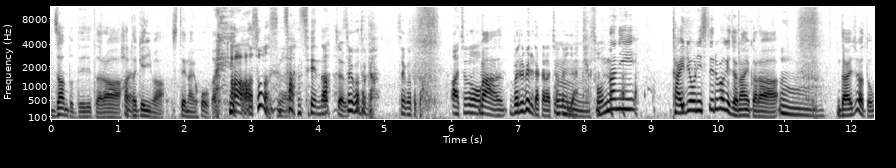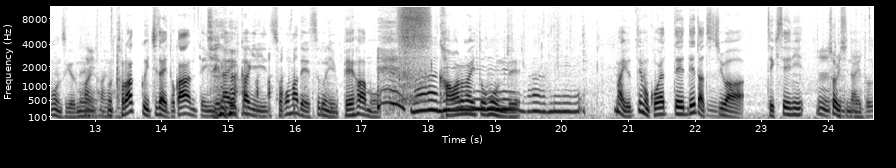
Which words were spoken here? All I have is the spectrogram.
残土で出たらい。畑には捨てない方がいい、ああそうなんですね。酸性になっちゃう。あそういうことか。そういうことか。あちょうど、まあブルーベリーだからちょうどいいやって、うんそんなに大量に捨てるわけじゃないからうん。大丈夫だと思うんですけどね、はいはい。はいトラック1台ドカーンって入れない限りそこまですぐに pH もまあね変わらないと思うんで。まあねまあ言ってもこうやって出た土は適正に処理しないと、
